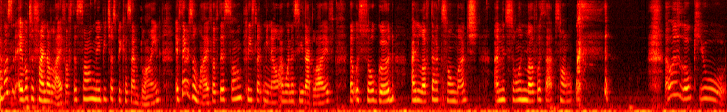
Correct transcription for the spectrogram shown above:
I wasn't able to find a live of this song, maybe just because I'm blind. If there's a live of this song, please let me know. I want to see that live. That was so good. I love that so much. I'm so in love with that song. that was so cute.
